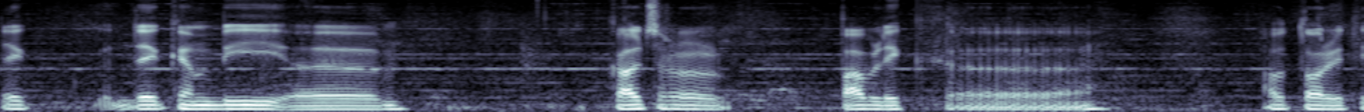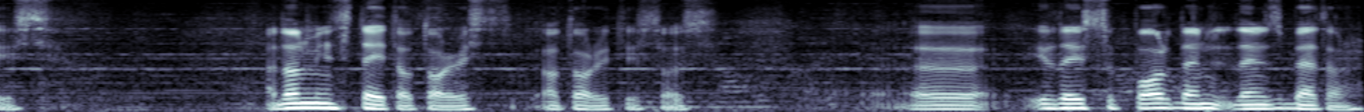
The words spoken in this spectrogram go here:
they they can be uh, cultural public uh, authorities. I don't mean state authorities. Authorities. So, uh, if they support, then then it's better.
